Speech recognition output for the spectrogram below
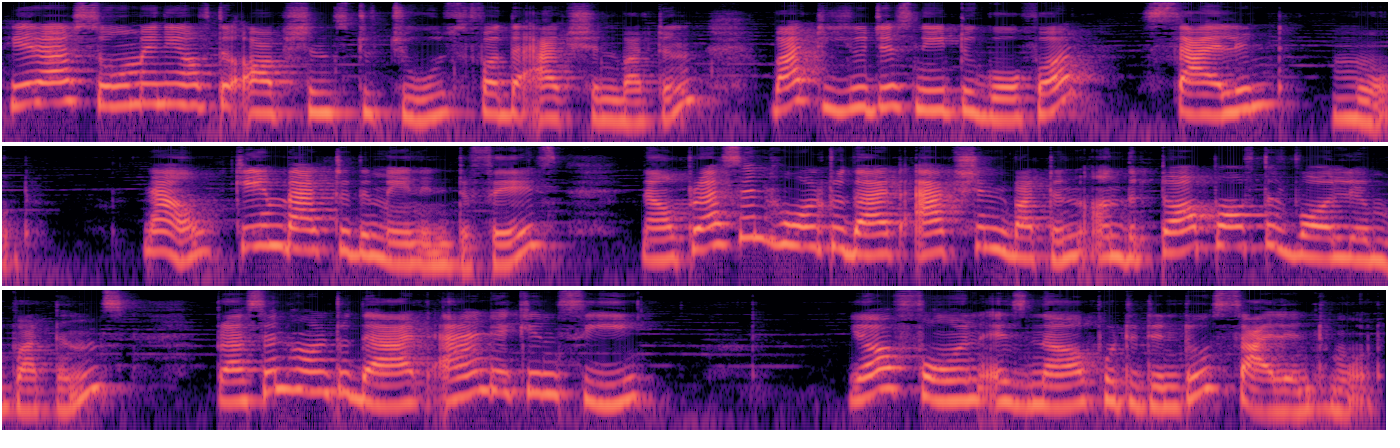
here are so many of the options to choose for the action button but you just need to go for silent mode. Now came back to the main interface. Now press and hold to that action button on the top of the volume buttons. Press and hold to that and you can see your phone is now put it into silent mode.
